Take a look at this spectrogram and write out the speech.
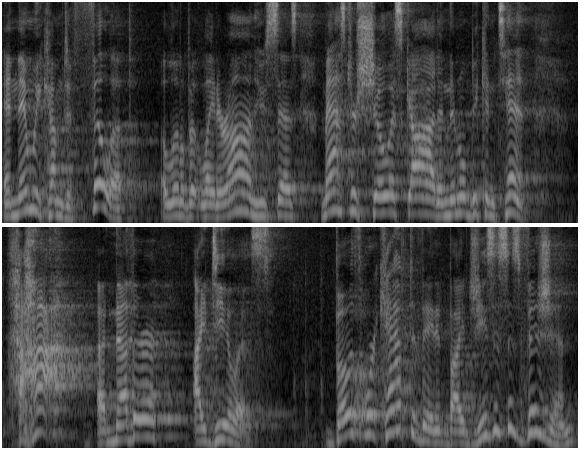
And then we come to Philip a little bit later on who says, Master, show us God and then we'll be content. Ha ha! Another idealist. Both were captivated by Jesus' vision,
